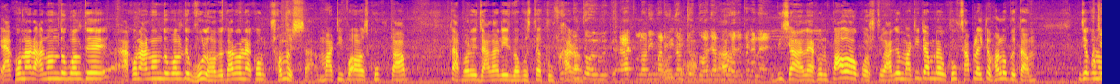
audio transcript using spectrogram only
এখন আর আনন্দ বলতে এখন আনন্দ বলতে ভুল হবে কারণ এখন সমস্যা। মাটি পাওয়া খুব টাফ তারপরে জ্বালানির ব্যবস্থা খুব খারাপ। নেয়। বিশাল এখন পাওয়াও কষ্ট। আগে মাটিটা আমরা খুব সাপ্লাইটা ভালো পেতাম। যে কোনো আচ্ছা,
